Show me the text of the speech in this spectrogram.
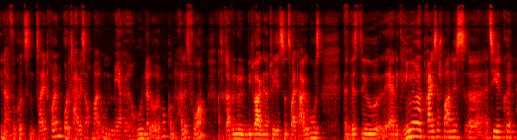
innerhalb von kurzen Zeiträumen oder teilweise auch mal um mehrere hundert Euro, kommt alles vor. Also gerade wenn du den Mietwagen natürlich jetzt nur zwei Tage buchst, dann wirst du eher eine geringere Preisersparnis äh, erzielen können.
